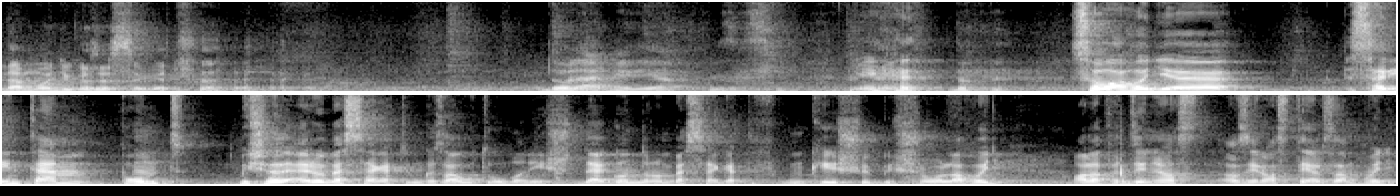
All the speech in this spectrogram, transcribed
Nem mondjuk az összeget. Dollár média fizeti. igen. szóval, hogy uh, szerintem pont, és erről beszélgetünk az autóban is, de gondolom beszélgetni fogunk később is róla, hogy alapvetően azt, azért azt érzem, hogy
